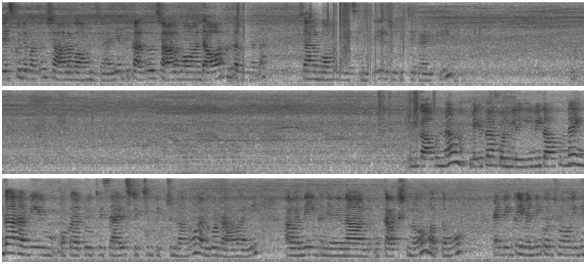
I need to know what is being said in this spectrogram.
వేసుకుంటే మాత్రం చాలా బాగుంది శారీ అంటే కలర్ చాలా బాగుంది. డార్క్ కలర్ కదా. చాలా బాగుంది వేసుకుంటే. ఇలా చూపించే కాడికి. ఇవి కాకుండా మిగతా కొన్ని ఇవి కాకుండా ఇంకా అవి ఒక టూ త్రీ శారీస్ స్టిచ్చింగ్ ఇచ్చున్నాను అవి కూడా రావాలి. అవన్నీ ఇంకా నేను నా కలెక్షన్ మొత్తము. అండ్ ఇంకా ఇవన్నీ కొంచెం ఇది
